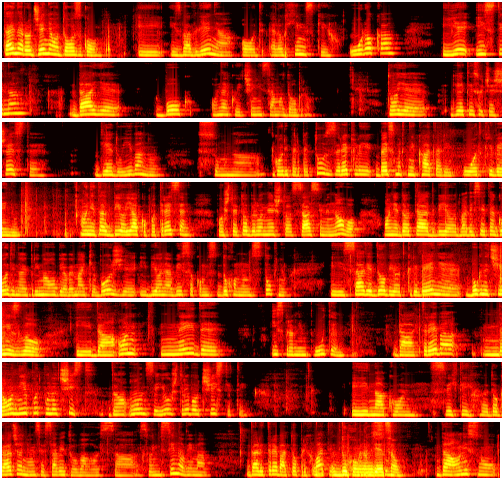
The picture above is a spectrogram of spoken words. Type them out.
Tajna rođenja od ozgo i izbavljenja od elohimskih uroka je istina da je Bog onaj koji čini samo dobro. To je 2006. djedu Ivanu su na Gori Perpetuz rekli besmrtni katari u otkrivenju. On je tad bio jako potresen, pošto je to bilo nešto sasvim novo. On je do tad bio 20 godina i primao objave Majke Božje i bio na visokom duhovnom stupnju. I sad je dobio otkrivenje, Bog ne čini zlo i da on ne ide ispravnim putem, da treba, da on nije potpuno čist, da on se još treba očistiti. I nakon svih tih događanja on se savjetovao sa svojim sinovima da li treba to prihvatiti. Duhovnom djecom. Da, oni su,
